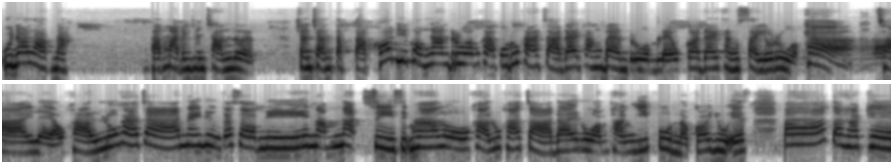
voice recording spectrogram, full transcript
อุ้ยน่ารักนะพับมาเป็นชั้นๆเลย ชั้นๆ ตับๆ ข้อดีของงานรวมค่ะ คุณลูกค้าจ๋าได้ทั้งแบรนด์รวมแล้วก็ได้ทั้งไซส์รวม ค่ะ ใช่แล้วค่ะ ลูกค้าจ๋าในหนึ่งกระสอบนี้น้ำหนัก 45 โลค่ะ ลูกค้าจ๋าได้รวมทั้งญี่ปุ่นแล้วก็ US ป้าตาฮักแท้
